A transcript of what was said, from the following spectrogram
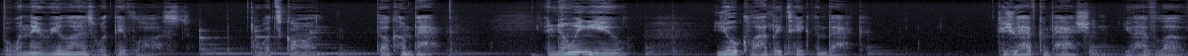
But when they realize what they've lost or what's gone, they'll come back. And knowing you, you'll gladly take them back. Because you have compassion, you have love.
